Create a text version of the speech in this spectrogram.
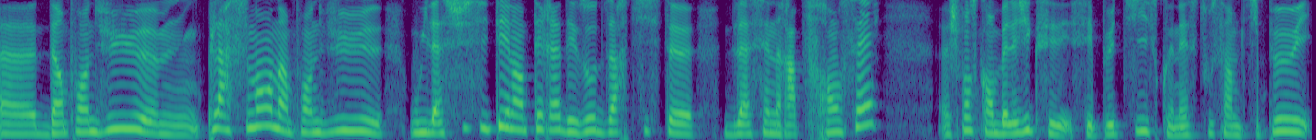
euh, d'un point de vue euh, placement, d'un point de vue où il a suscité l'intérêt des autres artistes euh, de la scène rap français, je pense qu'en Belgique, c'est c'est petit, ils se connaissent tous un petit peu et,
